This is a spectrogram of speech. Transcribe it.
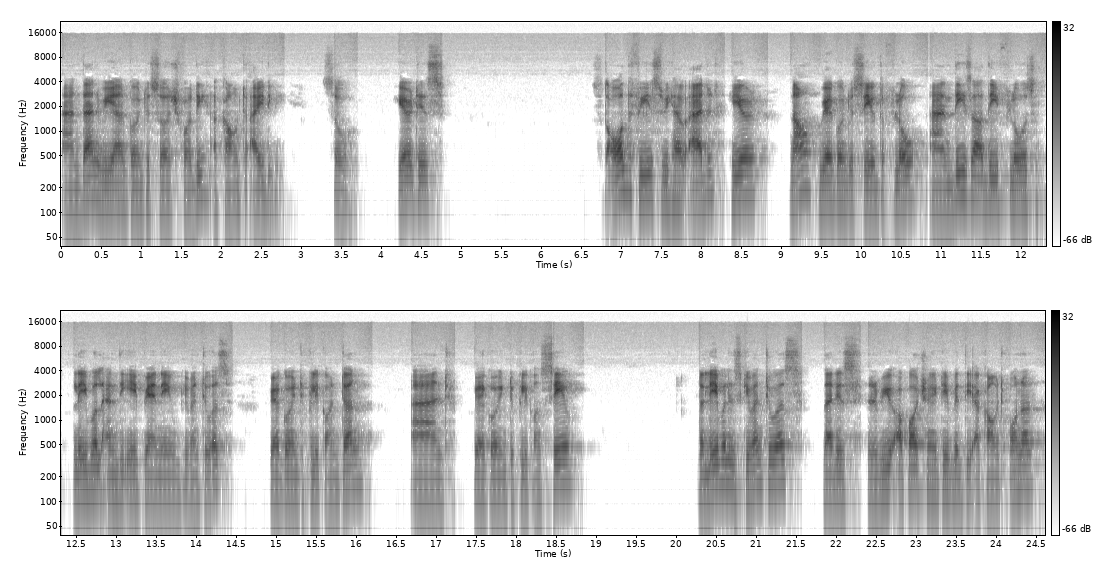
and then we are going to search for the account ID. So here it is. So all the fields we have added here. Now we are going to save the flow and these are the flows label and the API name given to us. We are going to click on done and we are going to click on save. The label is given to us that is review opportunity with the account owner.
